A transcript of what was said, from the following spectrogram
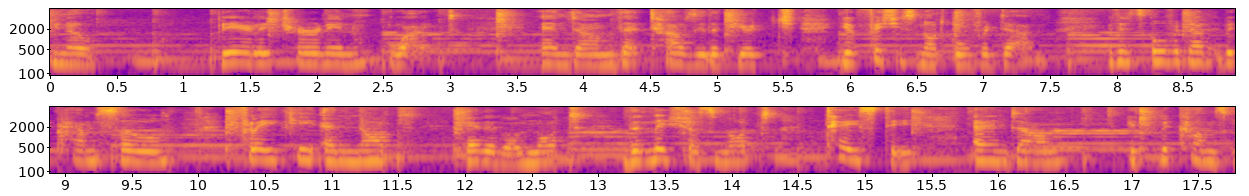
you know barely turning white and um, that tells you that your your fish is not overdone. If it's overdone it becomes so flaky and not edible not delicious not tasty and um, it becomes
